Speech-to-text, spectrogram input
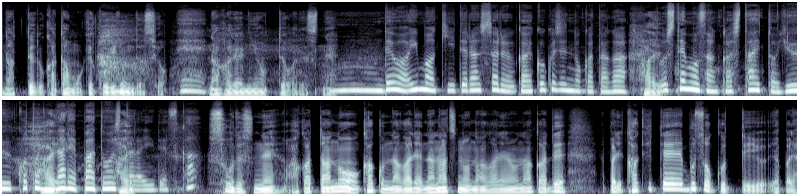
なってる方も結構いるんですよ。ええ流れによってはですうね。んでは今聞いてらっしゃる外国人の方がはいどう。しても参加したいということになればどうしたらいいですか、そうですね。博多の各流れ7つの流れの中でぱり書き手不足っていうやっぱり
